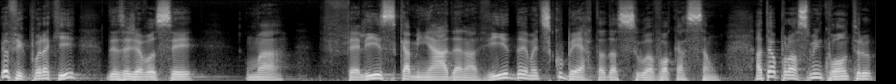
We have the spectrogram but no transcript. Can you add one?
Eu fico por aqui, desejo a você uma feliz caminhada na vida e uma descoberta da sua vocação. Até o próximo encontro,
